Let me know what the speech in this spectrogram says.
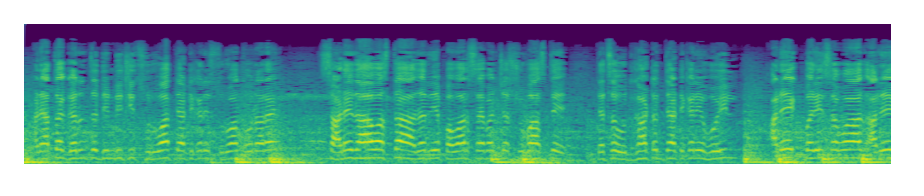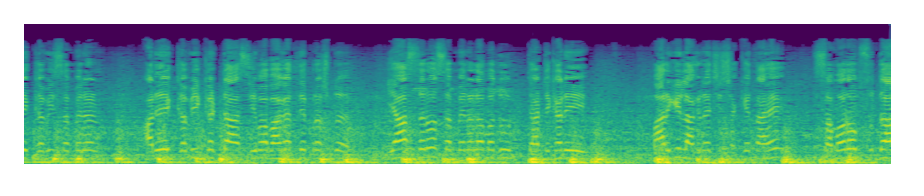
आणि आता ग्रंथदिंडीची सुरुवात त्या ठिकाणी सुरुवात होणार आहे. साडे दहा वाजता आदरणीय पवार साहेबांच्या शुभ असते त्याचं उद्घाटन त्या ठिकाणी होईल. अनेक परिसंवाद अनेक कवी संमेलन अनेक कवी कट्टा सीमा भागातले प्रश्न या सर्व संमेलनामधून त्या ठिकाणी मार्गी लागण्याची शक्यता आहे. समारोप सुद्धा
